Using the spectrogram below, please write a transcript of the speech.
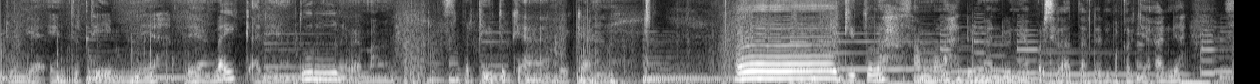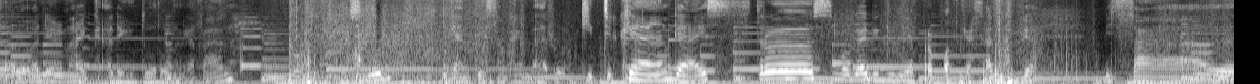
dunia entertainment ya. Ada yang naik ada yang turun. Ya memang seperti itu kan ya kan? Uh, gitulah. Samalah dengan dunia persilatan dan pekerjaan ya. Selalu ada yang naik ada yang turun ya kan? Pensiun diganti sama yang baru. Gitu kan guys. Terus semoga di dunia perpodcastan juga bisa uh,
